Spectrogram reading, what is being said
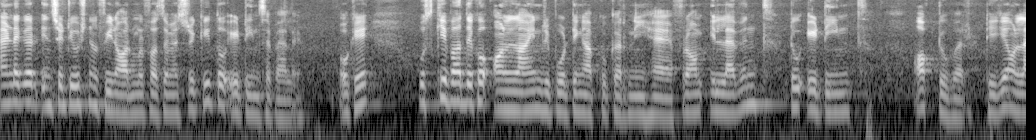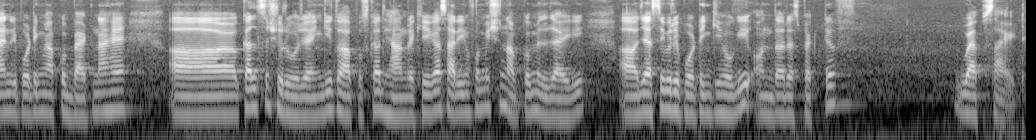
एंड अगर institutional fee normal first semester की तो एटीन से पहले। ओके उसके बाद देखो ऑनलाइन रिपोर्टिंग आपको करनी है from eleventh to eighteenth October ठीक है? ऑनलाइन रिपोर्टिंग में आपको बैठना है। आ, कल से शुरू हो जाएँगी तो आप उसका ध्यान रखिएगा। सारी इन्फॉर्मेशन आपको मिल जाएगी। आ, जैसे भी रिपोर्टिंग की होगी on the respective website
